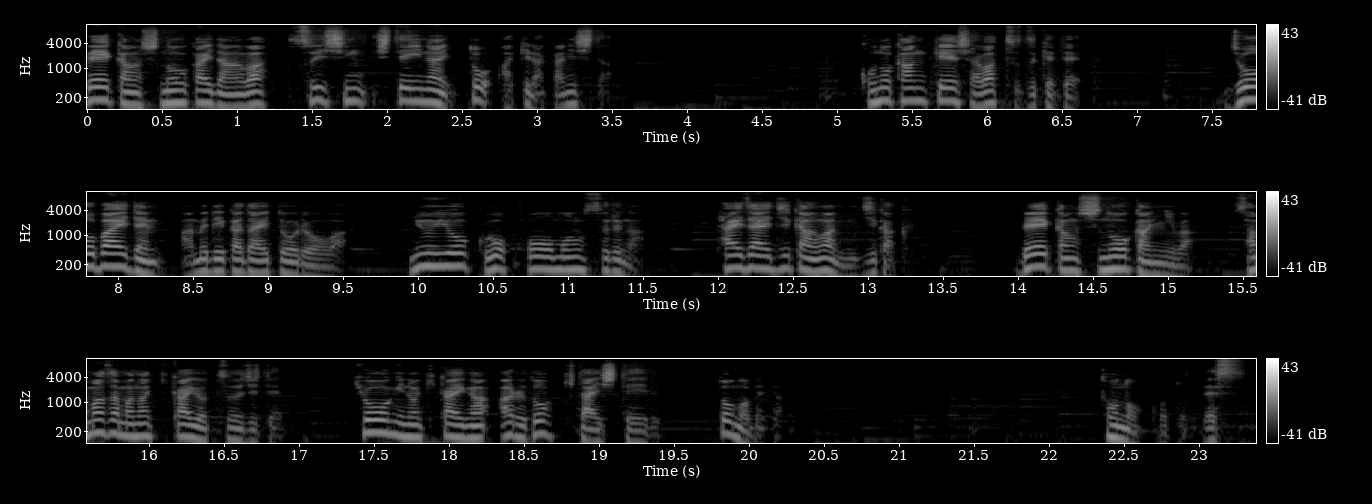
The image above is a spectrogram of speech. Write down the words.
米韓首脳会談は推進していないと明らかにした。この関係者は続けて、ジョー・バイデンアメリカ大統領はニューヨークを訪問するが、滞在時間は短く、米韓首脳間には様々な機会を通じて協議の機会があると期待していると述べた。とのことです。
